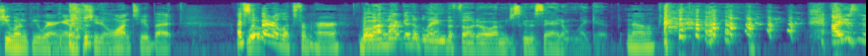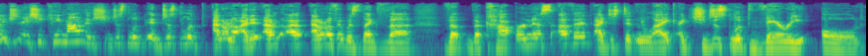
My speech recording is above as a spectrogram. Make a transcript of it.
she wouldn't be wearing it if she didn't want to, but I've seen Well- better looks from her. well, I'm not going to blame the photo. I'm just going to say I don't like it. No, I just think she, she came out and she just looked. It just looked. I don't know. I did. I don't, I, I don't know if it was like the the the copperness of it. I just didn't like. I, she just looked very old,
